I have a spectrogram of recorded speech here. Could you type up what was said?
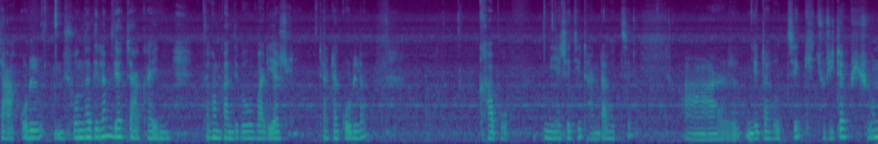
চা করল, সন্ধ্যা দিলাম দিয়ে চা খাইনি। তখন কান্তিবাবু বাড়ি আসলো, চাটা করলাম, খাব, নিয়ে এসেছি, ঠান্ডা হচ্ছে। আর যেটা হচ্ছে, খিচুড়িটা ভীষণ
